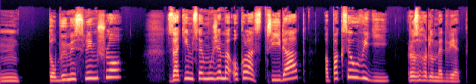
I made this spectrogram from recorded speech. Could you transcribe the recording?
Hmm, to by myslím šlo. Zatím se můžeme okola střídat a pak se uvidí, rozhodl medvěd.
